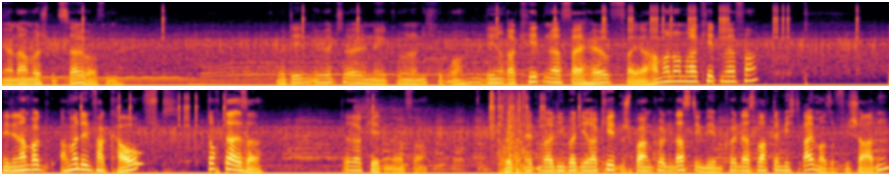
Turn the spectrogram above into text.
Ja, da haben wir Spezialwaffen. Wir den eventuell... Ne, können wir noch nicht gebrauchen. Den Raketenwerfer Hellfire. Haben wir noch einen Raketenwerfer? Ne, den haben wir... Haben wir den verkauft? Doch, da ist er. Der Raketenwerfer. Hätten wir lieber die Raketen sparen können, das Ding nehmen können. Das macht nämlich dreimal so viel Schaden.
